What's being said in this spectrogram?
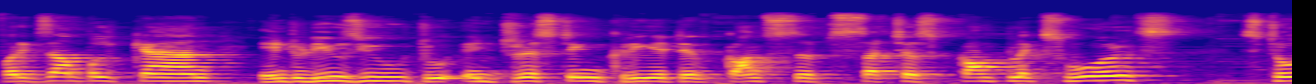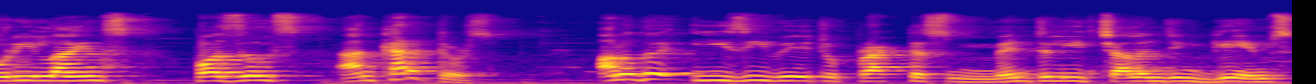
for example, can introduce you to interesting creative concepts such as complex worlds, storylines, puzzles, and characters. Another easy way to practice mentally challenging games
